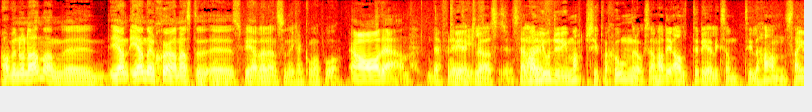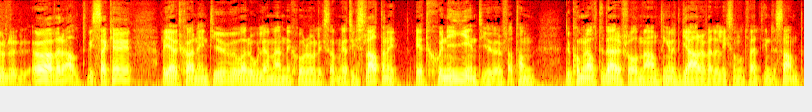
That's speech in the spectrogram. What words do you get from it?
Har vi någon annan? Eh, är, han, är han den skönaste eh, spelaren som ni kan komma på? Ja det är han. Definitivt. Tveklöst. Sen han är- gjorde det i matchsituationer också. Han hade ju alltid det liksom till hands. Han gjorde det överallt. Vissa kan ju vara jävligt sköna i intervjuer, vara roliga människor och liksom. Jag tycker Zlatan är ett, är ett geni i intervjuer för att han du kommer alltid därifrån med antingen ett garv eller liksom något väldigt intressant.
